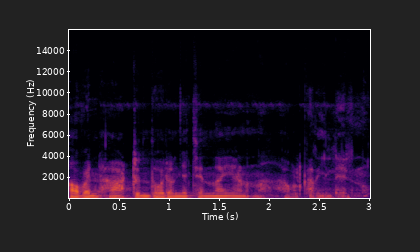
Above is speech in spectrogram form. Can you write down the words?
അവൻ ആട്ടിൻ തോലണിഞ്ഞ ചെന്നായിയാണെന്ന് അവൾക്കറിയില്ലായിരുന്നു.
